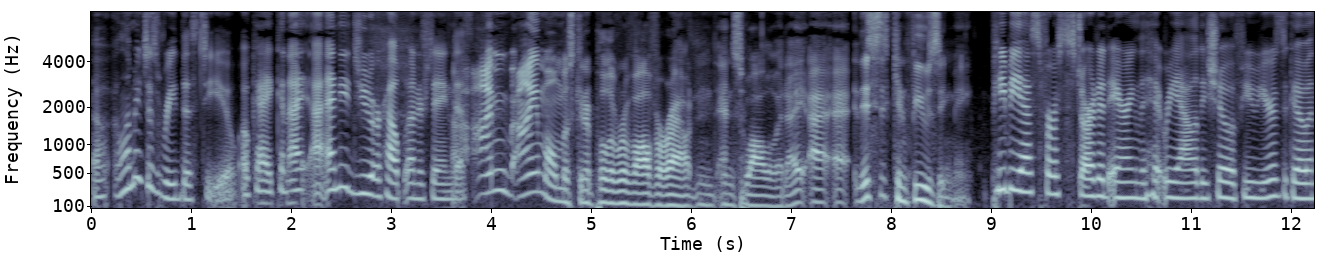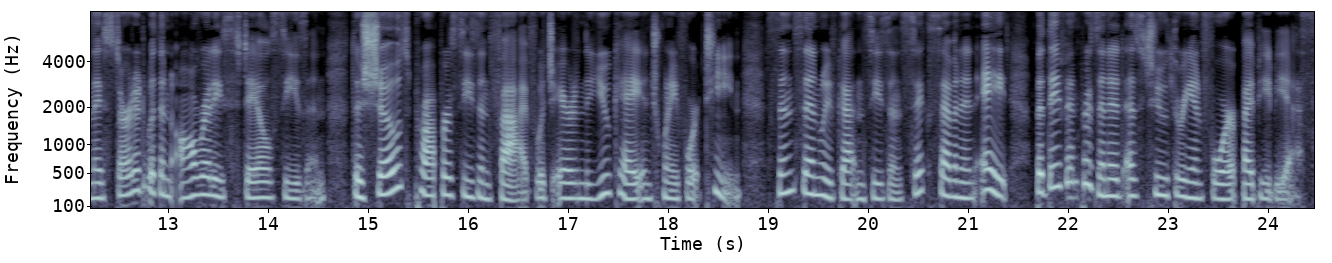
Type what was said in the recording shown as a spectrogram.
Uh, let me just read this to you, okay? Can I? I I need your help understanding this. I'm I'm almost gonna pull a revolver out and, and swallow it. I, I, I this is confusing me. PBS first started airing the hit reality show a few years ago, and they started with an already stale season. The show's proper season five, which aired in the UK in 2014. Since then, we've gotten season six, seven, and eight, but they've been presented as two, three, and four by PBS.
